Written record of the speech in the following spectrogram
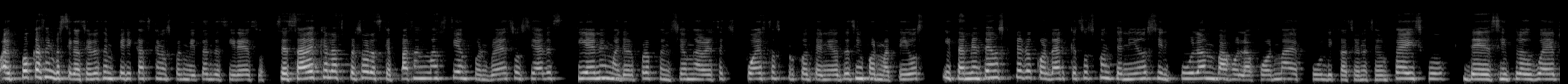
Hay pocas investigaciones empíricas que nos permitan decir eso. Se sabe que las personas que pasan más tiempo en redes sociales tienen mayor propensión a verse expuestas por contenidos desinformativos y también tenemos que recordar que esos contenidos circulan bajo la forma de publicaciones en Facebook, de sitios web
